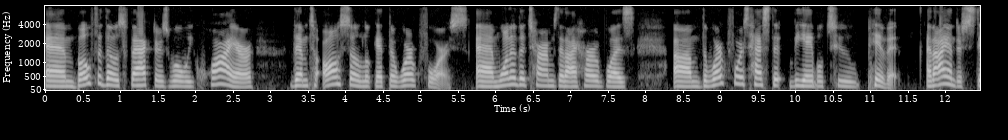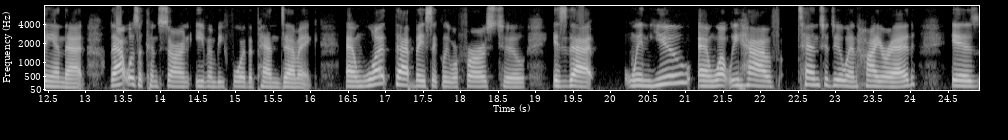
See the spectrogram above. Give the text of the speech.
And both of those factors will require them to also look at the workforce. And one of the terms that I heard was um, the workforce has to be able to pivot. And I understand that. That was a concern even before the pandemic. And what that basically refers to is that when you and what we have tend to do in higher ed is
